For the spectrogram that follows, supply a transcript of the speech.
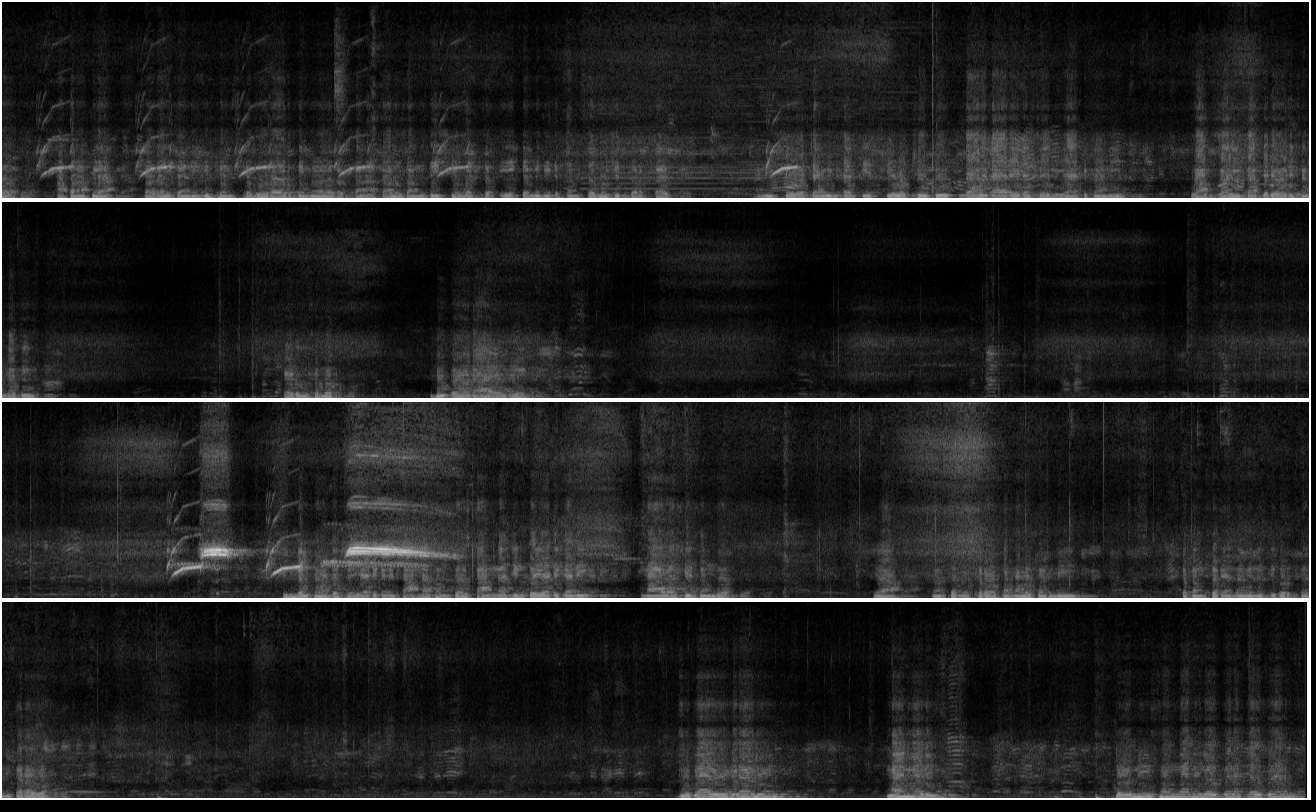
आपण आपल्या चढाईच्या आणि डिफेन्सच्या जोरावरती मिळवत असताना चालू सामन्यातील शेवटचं एक मिनिट पंच घोषित करत आहेत. आणि शेवटच्या मिनिटाची शेवटची टू ऑल डायरेक्ट असेल. या ठिकाणी वाघजाई पातेरेवाडी संघातील खेळून समोर do all direct single point असतो या ठिकाणी सामना संपतो सामना जिंकतो या ठिकाणी मावासी संघ. या नंतर सर्व समालोचकांनी कदम सर यांना विनंती करतो त्यांनी करावं. जुगाई विग्रहणी माईनवाडी दोन्ही संघाने लवकरात लवकर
